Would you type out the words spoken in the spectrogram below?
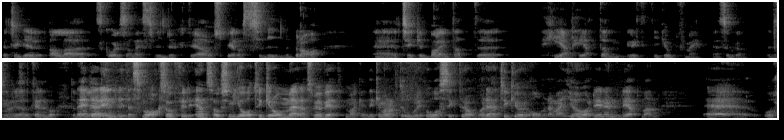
Jag tycker alla skådespelarna är svinduktiga och spelar svinbra. Eh, jag tycker bara inte att eh, helheten riktigt gick upp för mig när jag såg den. Jag Nej, att den, den Nej, där är en liten smaksak. För en sak som jag tycker om med den, som jag vet man kan, det kan man ha lite olika åsikter om. Och det här tycker jag om när man gör. Det är nämligen det att man Eh, och,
